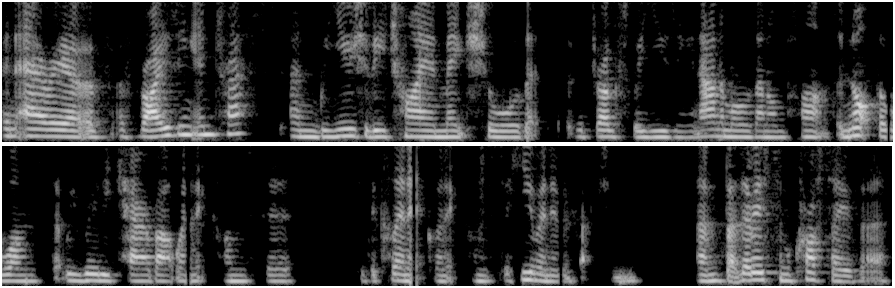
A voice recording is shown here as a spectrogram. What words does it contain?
an area of, of rising interest, and we usually try and make sure that the drugs we're using in animals and on plants are not the ones that we really care about when it comes to to the clinic, when it comes to human infections. Um, but there is some crossover,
